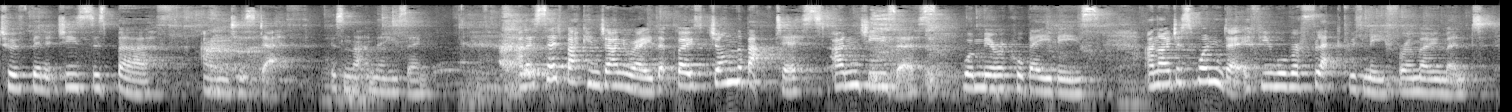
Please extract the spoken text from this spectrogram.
to have been at Jesus' birth and his death. Isn't that amazing? And I said back in January that both John the Baptist and Jesus were miracle babies. And I just wonder if you will reflect with me for a moment.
